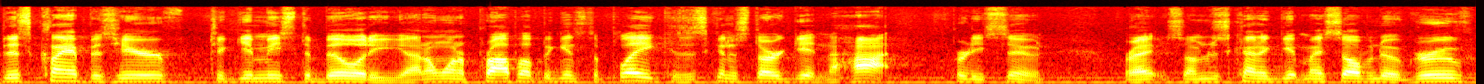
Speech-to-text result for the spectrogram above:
This clamp is here to give me stability. I don't wanna prop up against the plate because it's gonna start getting hot pretty soon, right? So I'm just kind of get myself into a groove,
